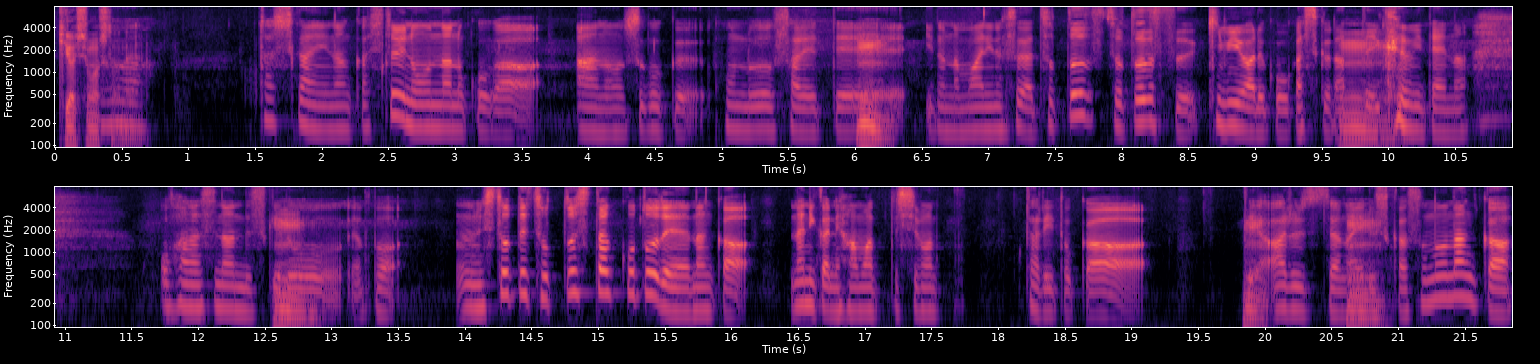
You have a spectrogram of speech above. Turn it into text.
気がしましたね。うん。確かになんか一人の女の子があのすごく翻弄されて、うん。いろんな周りの人がちょっとずつちょっとずつ気味悪くおかしくなっていくみたいなお話なんですけど、やっぱ、うん、人ってちょっとしたことでなんか何かにはまってしまったりとかってあるじゃないですか、そのなんか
